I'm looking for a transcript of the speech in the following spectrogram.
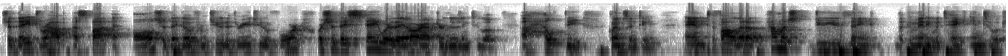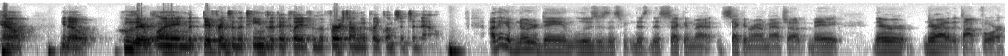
should they drop a spot at all? Should they go from two to three, two to four, or should they stay where they are after losing to a, a healthy Clemson team? And to follow that up, how much do you think the committee would take into account, you know, who they're playing, the difference in the teams that they played from the first time they played Clemson to now. I think if Notre Dame loses this this this second mat, second round matchup, they they're they're out of the top four,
